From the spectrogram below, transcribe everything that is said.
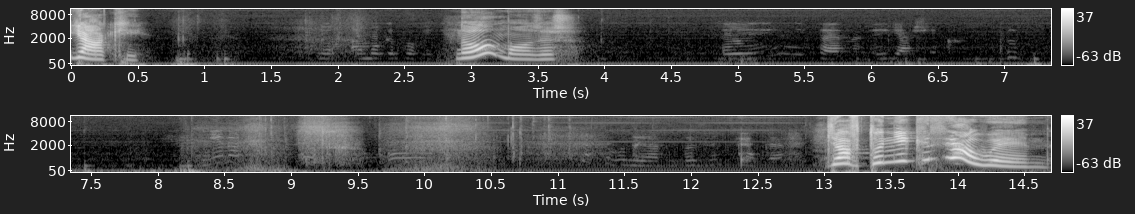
Jaki? No, możesz. Ja w to nie grałem.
